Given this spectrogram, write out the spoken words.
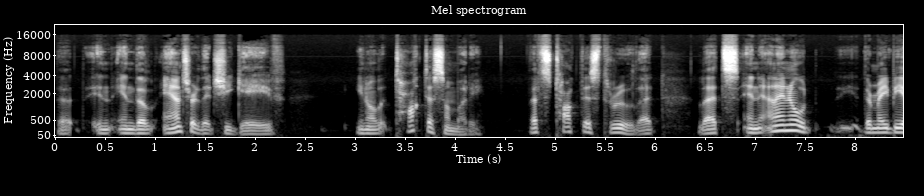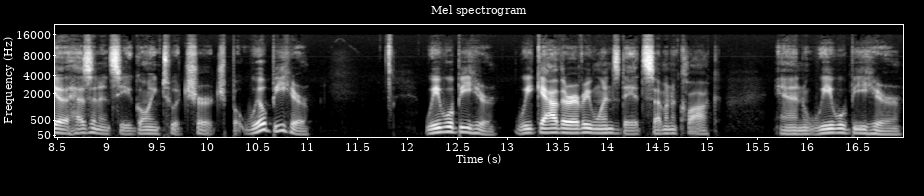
the in in the answer that she gave, you know, talk to somebody. Let's talk this through. Let let's and, and I know there may be a hesitancy going to a church, but we'll be here. We will be here. We gather every Wednesday at seven o'clock, and we will be here.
